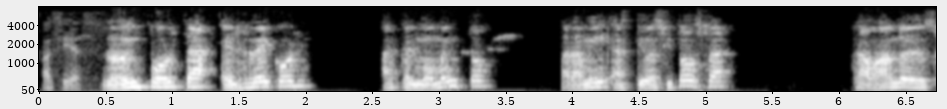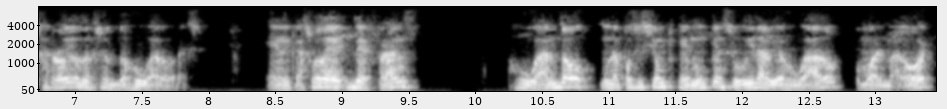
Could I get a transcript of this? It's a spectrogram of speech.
Así es. No importa el récord, hasta el momento, para mí ha sido exitosa trabajando el desarrollo de esos dos jugadores. En el caso de, de Franz, jugando una posición que nunca en su vida había jugado, como armador,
